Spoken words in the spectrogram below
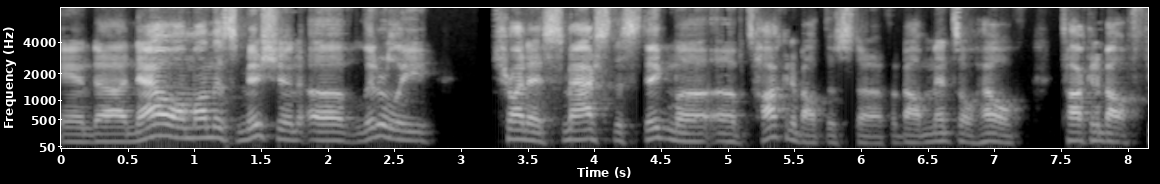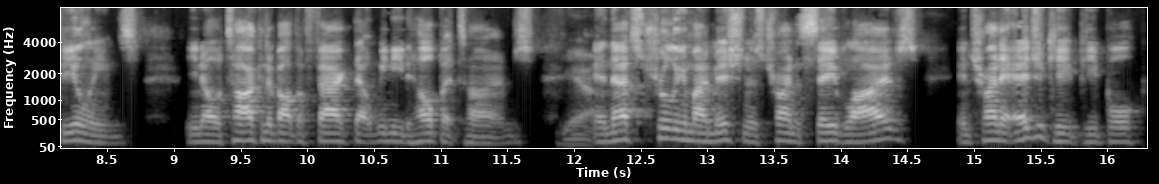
And uh, now I'm on this mission of literally trying to smash the stigma of talking about this stuff, about mental health, talking about feelings, you know, talking about the fact that we need help at times. Yeah. And that's truly my mission is trying to save lives and trying to educate people,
